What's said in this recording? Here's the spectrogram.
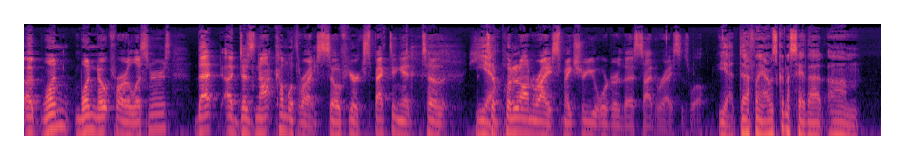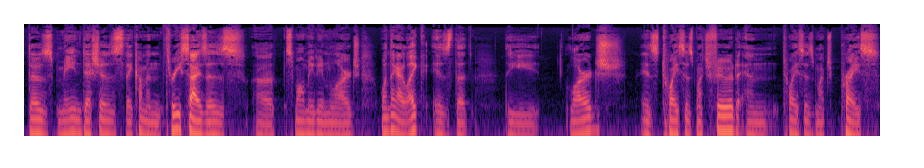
uh, one one note for our listeners that uh, does not come with rice so if you're expecting it to Yeah. to put it on rice make sure you order the side of rice as well Yeah, definitely. I was going to say that. Um, those main dishes they come in three sizes: uh, small, medium, large. One thing I like is that the large is twice as much food and twice as much price.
